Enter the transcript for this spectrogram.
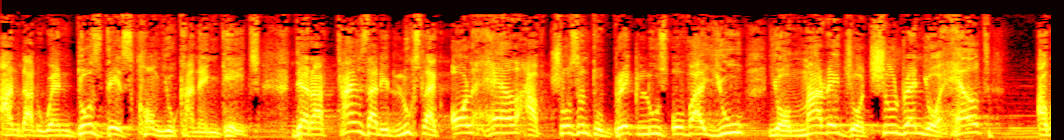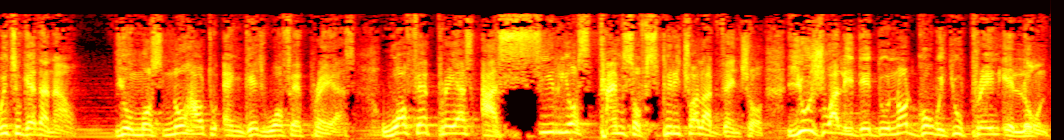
and that when those days come, you can engage. There are times that it looks like all hell have chosen to break loose over you, your marriage, your children, your health. Are we together now? You must know how to engage warfare prayers. Warfare prayers are serious times of spiritual adventure. Usually they do not go with you praying alone.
